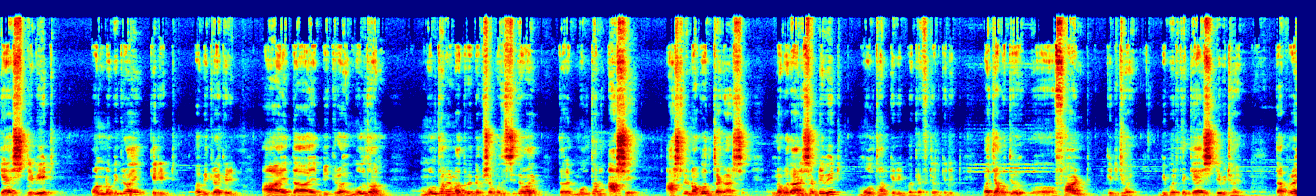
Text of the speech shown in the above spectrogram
ক্যাশ ডেবিট পণ্য বিক্রয় ক্রেডিট বা বিক্রয় ক্রেডিট আয়, দায়, বিক্রয়, মূলধন। মূলধনের মাধ্যমে ব্যবসা প্রতিষ্ঠিত হয়, তাহলে মূলধন আসে। আসলে নগদ টাকা আসে। নগদান হিসাব ডেবিট মূলধন ক্রেডিট বা ক্যাপিটাল ক্রেডিট বা যাবতীয় ফান্ড ক্রেডিট হয়। বিপরীতে ক্যাশ ডেবিট হয়। তারপরে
